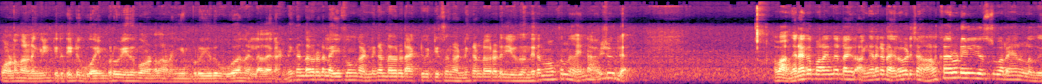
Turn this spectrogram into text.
പോകണതാണെങ്കിൽ തിരുത്തിയിട്ട് പോവുക ഇമ്പ്രൂവ് ചെയ്ത് പോകേണ്ടതാണെങ്കിൽ ഇമ്പ്രൂവ് ചെയ്ത് പോകുക എന്നല്ലാതെ കണ്ണി കണ്ടവരുടെ ലൈഫും കണ്ണി കണ്ടവരുടെ ആക്ടിവിറ്റീസും കണ്ണി കണ്ടവരുടെ ജീവിതം എന്തിനാ നോക്കുന്നത് അതിന്റെ ആവശ്യമില്ല. അപ്പോൾ അങ്ങനെയൊക്കെ പറയുന്ന ഡയലോ അങ്ങനെയൊക്കെ ഡയലോഗ് അടിച്ച ആൾക്കാരോട് എനിക്ക് ജസ്റ്റ് പറയാനുള്ളത്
